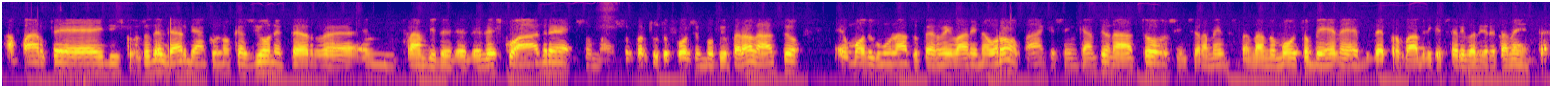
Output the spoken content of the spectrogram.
a parte il discorso del derby è anche un'occasione per eh, entrambe le, le, le, squadre, insomma, soprattutto forse un po' più per la Lazio, è un modo come un altro per arrivare in Europa, anche se in campionato sinceramente sta andando molto bene ed è probabile che ci arriva direttamente.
